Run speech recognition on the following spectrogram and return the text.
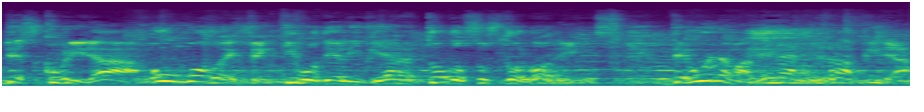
descubrirá un modo efectivo de aliviar todos sus dolores de una manera rápida.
